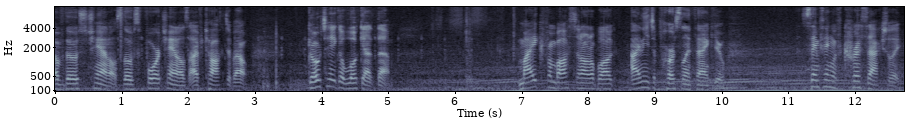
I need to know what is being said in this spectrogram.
of those channels, those four channels I've talked about, go take a look at them. Mike from Boston Autoblog, I need to personally thank you. Same thing with Chris, actually.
